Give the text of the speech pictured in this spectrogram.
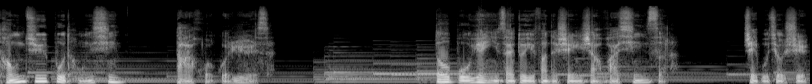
同居不同心，大伙过日子，都不愿意在对方的身上花心思了。这不就是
